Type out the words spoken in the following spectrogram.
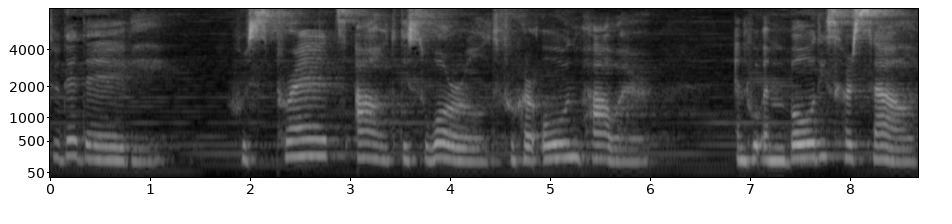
To the Devi, who spreads out this world through her own power and who embodies herself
